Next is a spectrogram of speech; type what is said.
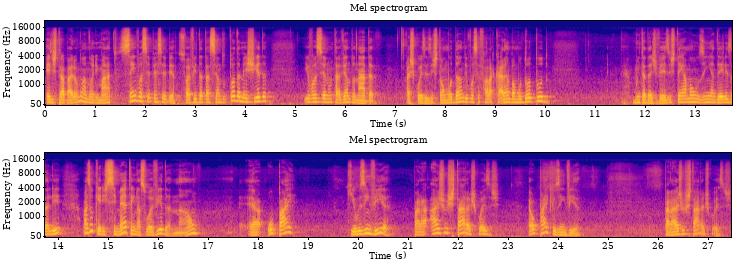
eles trabalham no anonimato sem você perceber. Sua vida está sendo toda mexida e você não está vendo nada. As coisas estão mudando e você fala: caramba, mudou tudo. Muitas das vezes tem a mãozinha deles ali, mas o que? Eles se metem na sua vida? Não. É o Pai que os envia para ajustar as coisas. É o Pai que os envia para ajustar as coisas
